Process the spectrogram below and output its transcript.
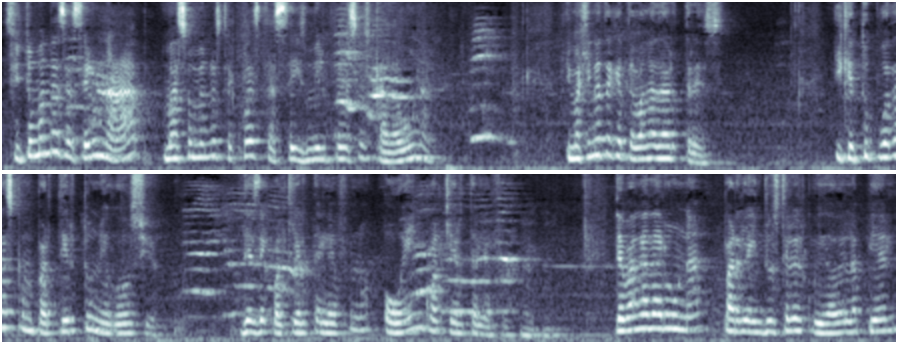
Si tú mandas a hacer una app, más o menos te cuesta 6 mil pesos cada una. Imagínate que te van a dar tres y que tú puedas compartir tu negocio desde cualquier teléfono o en cualquier teléfono. Te van a dar una para la industria del cuidado de la piel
